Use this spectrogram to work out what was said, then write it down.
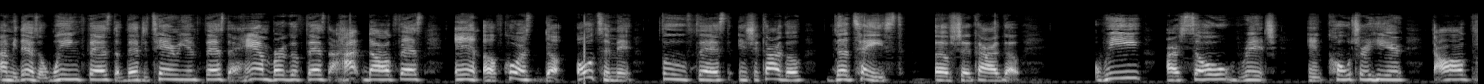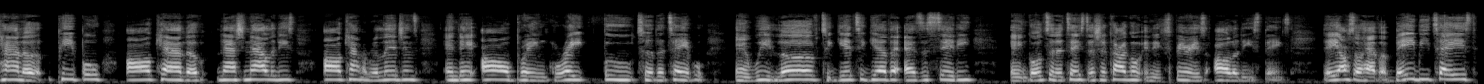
I mean, there's a wing fest, a vegetarian fest, a hamburger fest, a hot dog fest, and of course, the ultimate food fest in Chicago, the taste of Chicago. We are so rich in culture here, all kind of people, all kind of nationalities, all kind of religions, and they all bring great food to the table. And we love to get together as a city and go to the Taste of Chicago and experience all of these things. They also have a baby taste.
